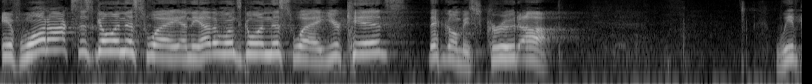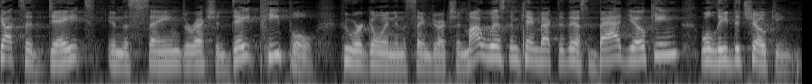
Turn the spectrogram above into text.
If one ox is going this way and the other one's going this way, your kids, they're going to be screwed up. We've got to date in the same direction. Date people who are going in the same direction. My wisdom came back to this bad yoking will lead to choking.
